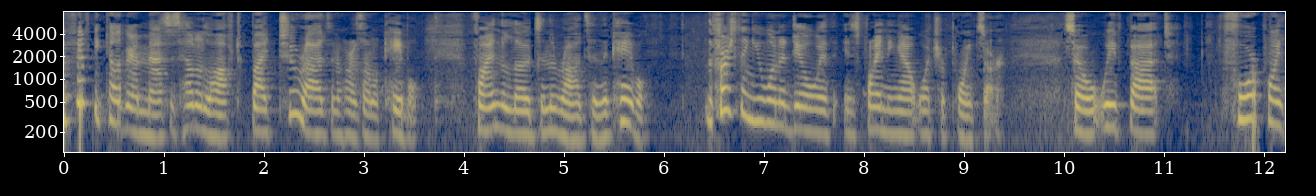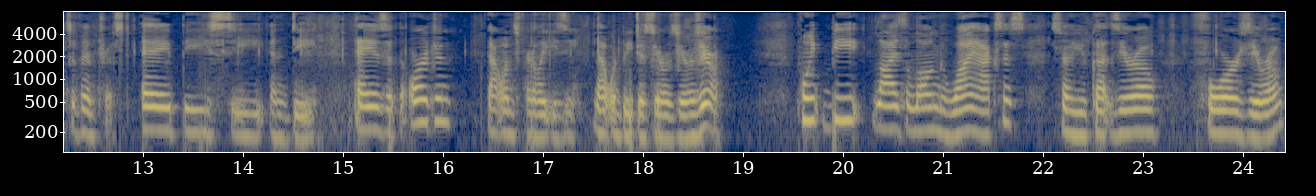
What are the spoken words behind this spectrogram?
A 50 kilogram mass is held aloft by two rods and a horizontal cable. Find the loads in the rods and the cable. The first thing you want to deal with is finding out what your points are. So we've got four points of interest A, B, C, and D. A is at the origin. That one's fairly easy. That would be just 0, 0, 0. Point B lies along the y-axis, so you've got 0, 4, 0.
